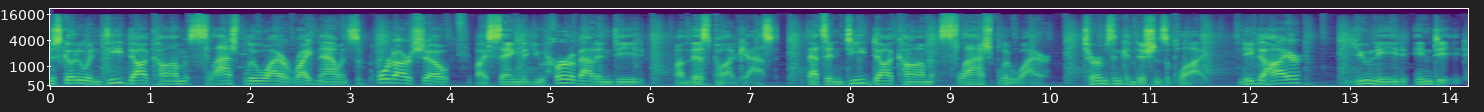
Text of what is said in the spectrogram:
Just go to Indeed.com slash BlueWire right now and support our show by saying that you heard about Indeed on this podcast. That's Indeed.com slash BlueWire. Terms and conditions apply. Need to hire? You need Indeed.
